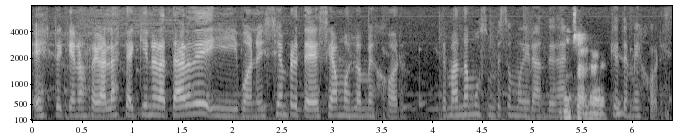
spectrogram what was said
este, que nos regalaste aquí en la tarde y bueno, y siempre te deseamos lo mejor. Te mandamos un beso muy grande, Dani. Muchas gracias. Que te mejores.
